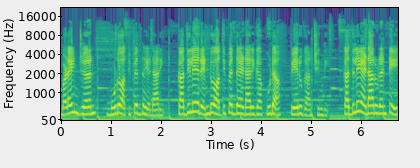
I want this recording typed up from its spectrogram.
బడైన్ జరన్ మూడో అతిపెద్ద ఎడారి. కదిలే రెండో అతిపెద్ద ఎడారిగా కూడా పేరుగాంచింది. కదిలే ఎడారులంటే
